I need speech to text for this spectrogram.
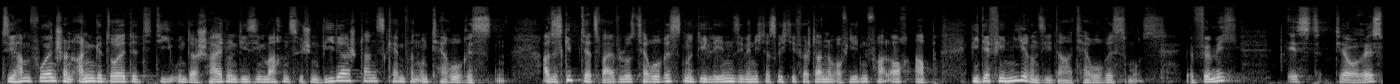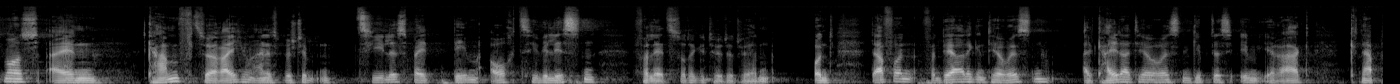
Sie haben vorhin schon angedeutet, die Unterscheidung, die Sie machen zwischen Widerstandskämpfern und Terroristen. Also es gibt ja zweifellos Terroristen und die lehnen Sie, wenn ich das richtig verstanden habe, auf jeden Fall auch ab. Wie definieren Sie da Terrorismus? Für mich ist Terrorismus ein Kampf zur Erreichung eines bestimmten Zieles, bei dem auch Zivilisten verletzt oder getötet werden. Und davon, von derartigen Terroristen, Al-Qaida-Terroristen, gibt es im Irak knapp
